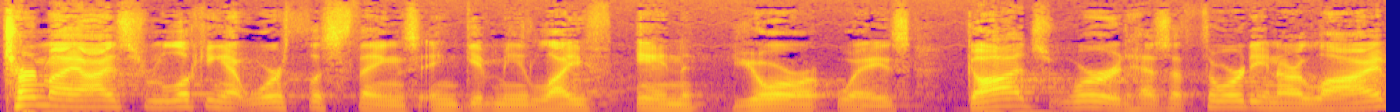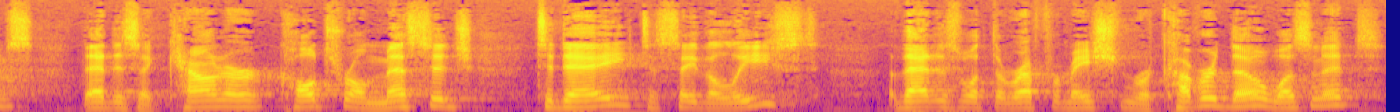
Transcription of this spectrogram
Turn my eyes from looking at worthless things and give me life in your ways. God's word has authority in our lives. That is a countercultural message today, to say the least. That is what the Reformation recovered, though, wasn't it?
